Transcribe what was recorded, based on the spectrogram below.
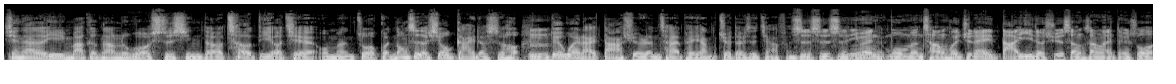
现在的一零八课纲如果实行的彻底，而且我们做滚动式的修改的时候，嗯对未来大学人才培养绝对是加分。是是是，因为我们常常会觉得，哎、大一的学生上来，等于说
